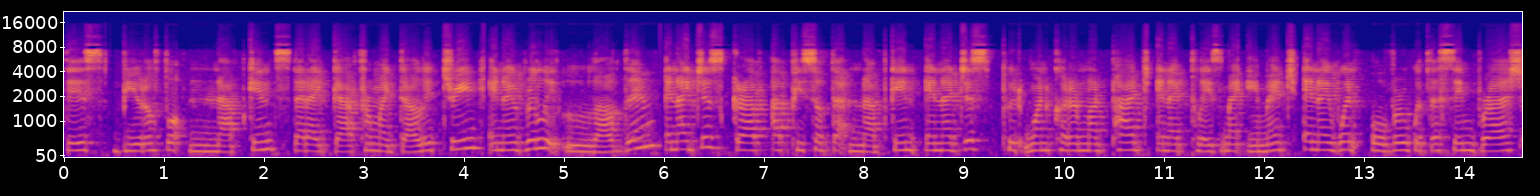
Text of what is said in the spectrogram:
this beautiful napkins that I got from my Dollar Tree and I really love them. And I just grabbed a piece of that napkin and I just put one color Mod Podge and I placed my image. And I went over with the same brush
